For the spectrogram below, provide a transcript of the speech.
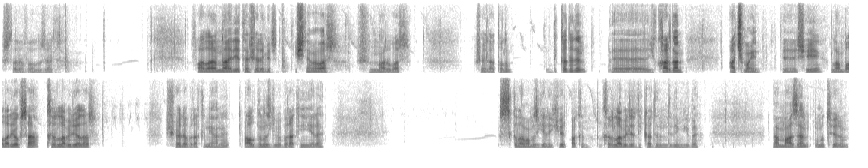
şu tarafa olacak. Farların da ayrıyeten şöyle bir işleme var. Şunlar var. Şöyle atalım. Dikkat edin. Ee, yukarıdan açmayın ee, şeyi. Lambaları yoksa kırılabiliyorlar. Şöyle bırakın yani. Aldığınız gibi bırakın yere. Sıkılamamız gerekiyor. Bakın kırılabilir dikkat edin dediğim gibi. Ben bazen unutuyorum.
